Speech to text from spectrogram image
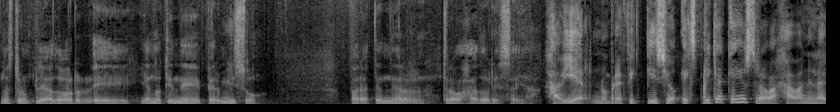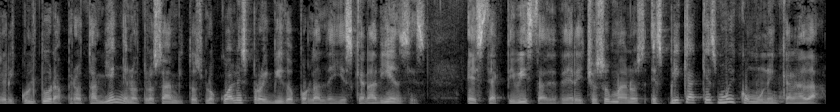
nuestro empleador, eh, ya no tiene permiso para tener trabajadores allá. Javier, nombre ficticio, explica que ellos trabajaban en la agricultura, pero también en otros ámbitos, lo cual es prohibido por las leyes canadienses. Este activista de derechos humanos explica que es muy común en Canadá.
